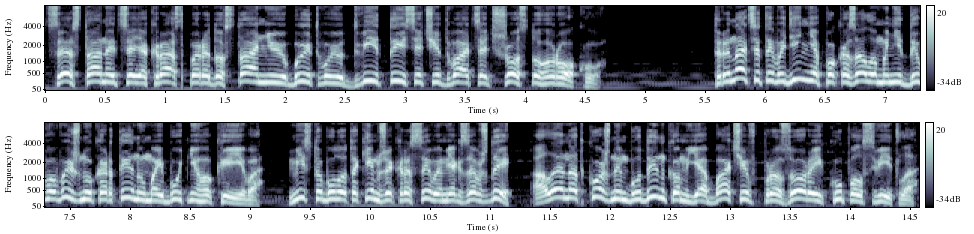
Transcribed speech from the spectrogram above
Це станеться якраз перед останньою битвою 2026 року. Тринадцяте видіння показало мені дивовижну картину майбутнього Києва. Місто було таким же красивим, як завжди, але над кожним будинком я бачив прозорий купол світла.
